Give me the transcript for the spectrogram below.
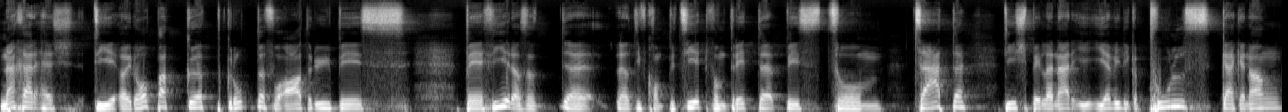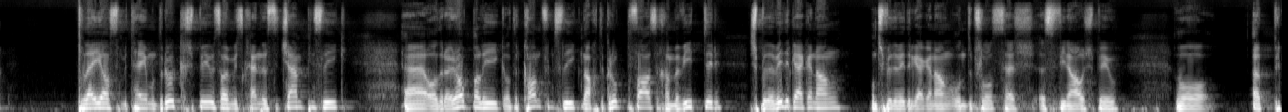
Nachher hast du die Europa-Gruppe von A3 bis B4, also äh, relativ kompliziert, vom 3. bis zum 10. Die spielen dann in jeweiligen Pools gegeneinander. Playoffs mit Heim- und Rückspiel, so wie wir es kennen aus der Champions League äh, oder Europa League oder Conference League. Nach der Gruppenphase kommen wir weiter, spielen wieder gegeneinander und spielen wieder gegeneinander und am Schluss hast du ein Finalspiel, wo jemand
